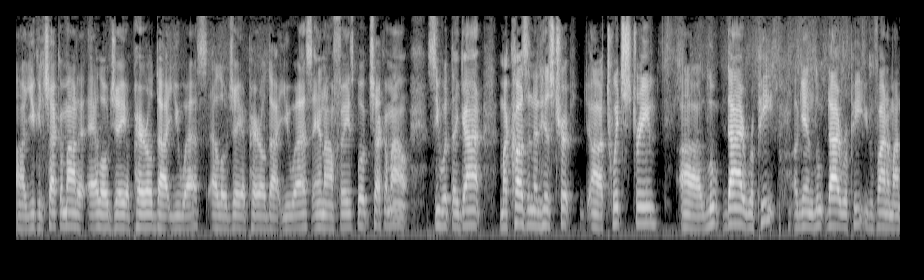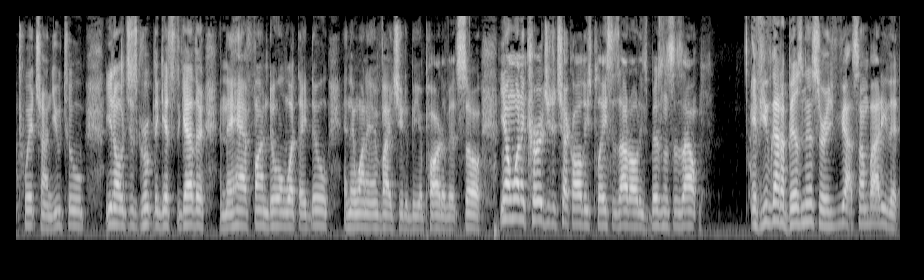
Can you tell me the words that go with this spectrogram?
Uh, you can check them out at lojapparel.us, lojapparel.us, and on Facebook. Check them out. See what they got. My cousin and his trip, uh, Twitch stream, uh, Loot Die Repeat. Again, Loot Die Repeat. You can find them on Twitch on YouTube. You know, just group that gets together and they have fun doing what they do and they want to invite you to be a part of it. So, you know, I want to encourage you to check all these places out, all these businesses out if you've got a business or if you've got somebody that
